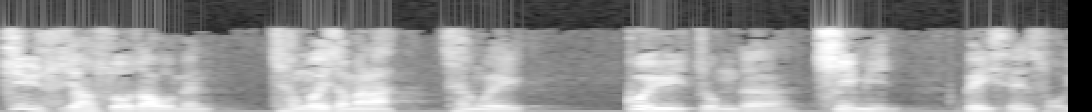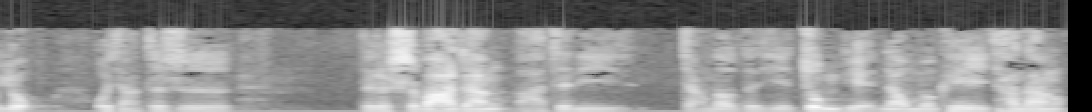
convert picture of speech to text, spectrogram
继续要塑造我们。成为什么呢？成为贵重的器皿，被神所用。我想这是这个十八章啊，这里讲到这些重点，让我们可以常常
